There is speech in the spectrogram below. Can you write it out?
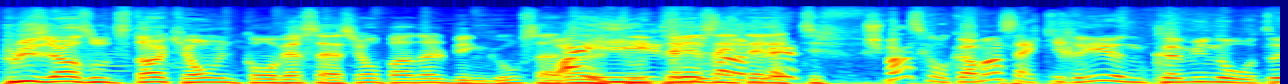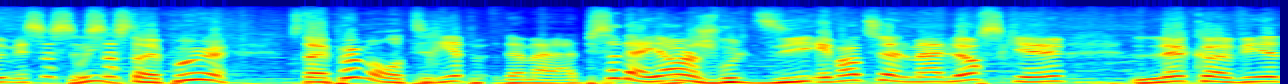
plusieurs auditeurs qui ont une conversation pendant le bingo. Ça rend Ouais, tout très interactif. Je pense qu'on commence à créer une communauté, mais ça, c'est Oui. ça, c'est un peu, c'est un peu mon trip de malade. Puis ça, d'ailleurs, je vous le dis, éventuellement, lorsque le COVID,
